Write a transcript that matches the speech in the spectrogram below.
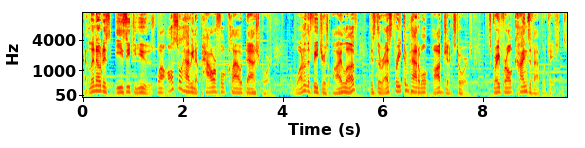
And Linode is easy to use while also having a powerful cloud dashboard. One of the features I love is their S3 compatible object storage. It's great for all kinds of applications.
